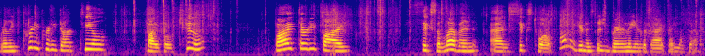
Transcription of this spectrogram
really pretty, pretty dark teal. 502, 535, 611, and 612. Oh my goodness, there's barely in the bag. I love that.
